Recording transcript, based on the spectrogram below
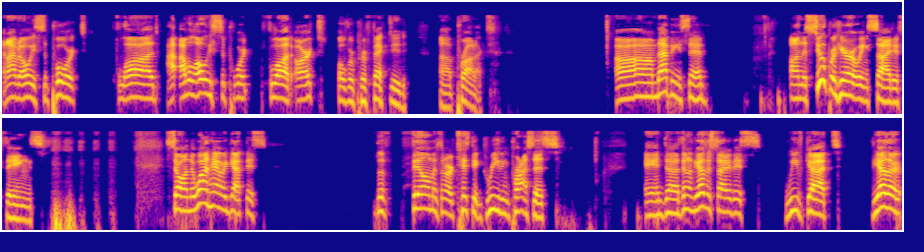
And i would always support flawed i, I will always support flawed art over perfected uh, product. Um that being said on the superheroing side of things, so on the one hand, we got this the film is an artistic grieving process. And uh, then on the other side of this, we've got the other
